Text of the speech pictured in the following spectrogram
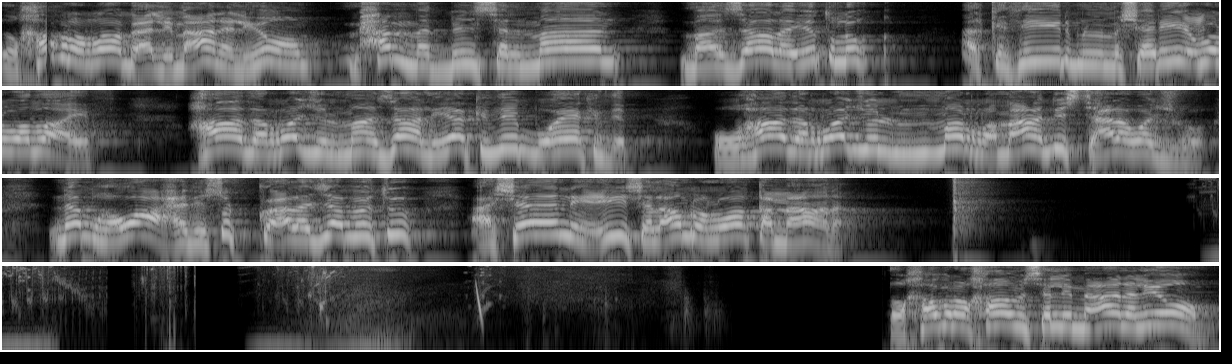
الخبر الرابع اللي معانا اليوم محمد بن سلمان ما زال يطلق الكثير من المشاريع والوظائف هذا الرجل ما زال يكذب ويكذب. وهذا الرجل مرة معاه دست على وجهه. نبغى واحد يصكه على جبهته عشان يعيش الأمر الواقع معانا. الخبر الخامس اللي معانا اليوم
